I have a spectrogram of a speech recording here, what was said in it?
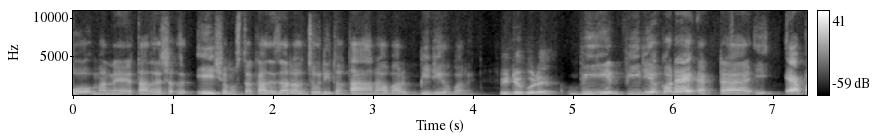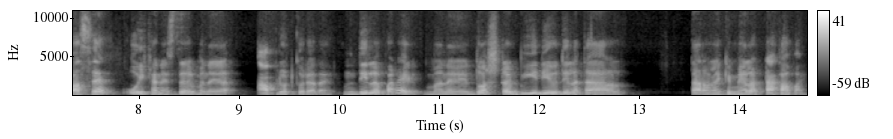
ও মানে তাদের সাথে এই সমস্ত কাজে যারা জড়িত তারা আবার ভিডিও করে। ভিডিও করে? ভিডিও করে একটা অ্যাপ আছে ওইখানে মানে আপলোড করে দেয়। দিলে পারে মানে দশটা ভিডিও দিলে তার তারা নাকি মেলা টাকা পায়।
